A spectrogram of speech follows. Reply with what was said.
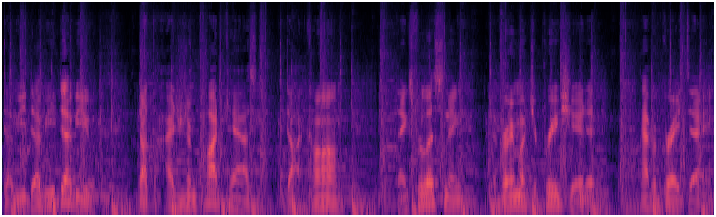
www.thehydrogenpodcast.com. Thanks for listening. I very much appreciate it. Have a great day.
